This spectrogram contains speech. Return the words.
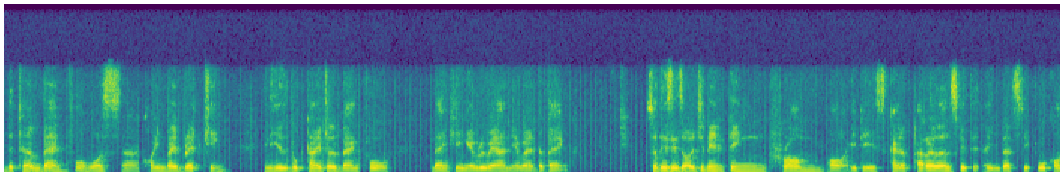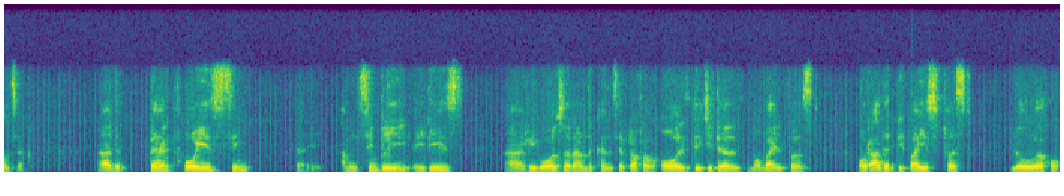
the term bank four was uh, coined by Brett King in his book titled Bank four: Banking Everywhere, Never at the Bank. So this is originating from, or it is kind of parallels with Industry 4 concept. Uh, the Bank 4 is, sim uh, I mean, simply it is uh, revolves around the concept of a all digital mobile first or rather device first lower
